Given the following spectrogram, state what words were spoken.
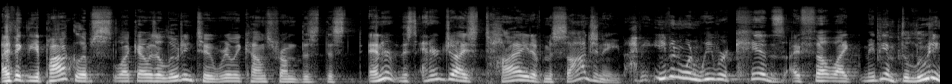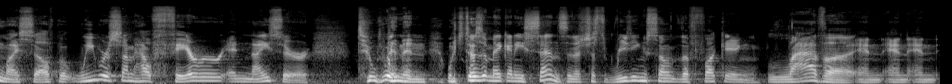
I think the apocalypse, like I was alluding to, really comes from this this ener- this energized tide of misogyny. I mean, even when we were kids, I felt like maybe I'm deluding myself, but we were somehow fairer and nicer to women, which doesn't make any sense. And it's just reading some of the fucking lava and and and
